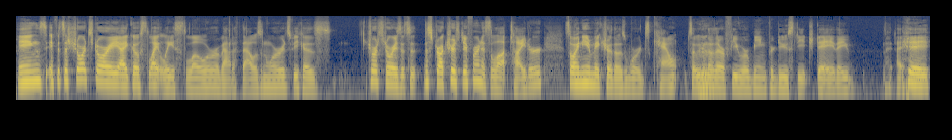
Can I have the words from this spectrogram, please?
Things. If it's a short story, I go slightly slower, about a thousand words, because short stories, it's a, the structure is different. It's a lot tighter, so I need to make sure those words count. So even mm. though there are fewer being produced each day, they they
